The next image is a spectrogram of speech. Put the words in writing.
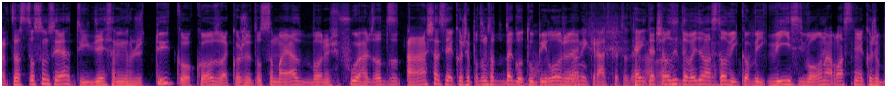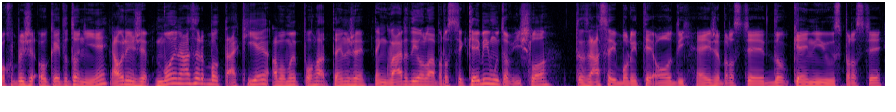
A to, to som si ja, tých 10 minút, že ty kokos, akože to som aj ja, bol, že fú, a, to, a našťastie akože potom sa to tak otúpilo, že veľmi krátko to hej, tá. Chelsea to vedela z toho výjsť von a vlastne akože pochopili, že OK, toto nie. A hovorím, že môj názor bol taký, alebo môj pohľad ten, že ten Guardiola proste, keby mu to vyšlo, to zase by boli tie ódy, hej, že proste do Genius, proste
